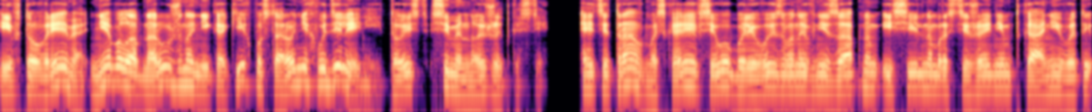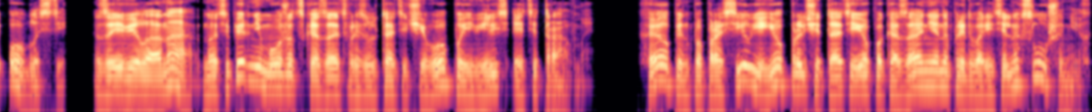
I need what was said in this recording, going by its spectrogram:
и в то время не было обнаружено никаких посторонних выделений, то есть семенной жидкости. Эти травмы, скорее всего, были вызваны внезапным и сильным растяжением тканей в этой области, заявила она, но теперь не может сказать, в результате чего появились эти травмы. Хелпин попросил ее прочитать ее показания на предварительных слушаниях,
